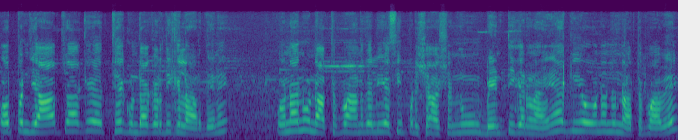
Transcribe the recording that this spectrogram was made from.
ਉਹ ਪੰਜਾਬ 'ਚ ਆ ਕੇ ਇੱਥੇ ਗੁੰਡਾਗਰਦੀ ਖਿਲਾਰਦੇ ਨੇ। ਉਹਨਾਂ ਨੂੰ ਨੱਥ ਪਾਉਣ ਦੇ ਲਈ ਅਸੀਂ ਪ੍ਰਸ਼ਾਸਨ ਨੂੰ ਬੇਨਤੀ ਕਰਨ ਆਏ ਆ ਕਿ ਉਹ ਉਹਨਾਂ ਨੂੰ ਨੱਥ ਪਾਵੇ,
